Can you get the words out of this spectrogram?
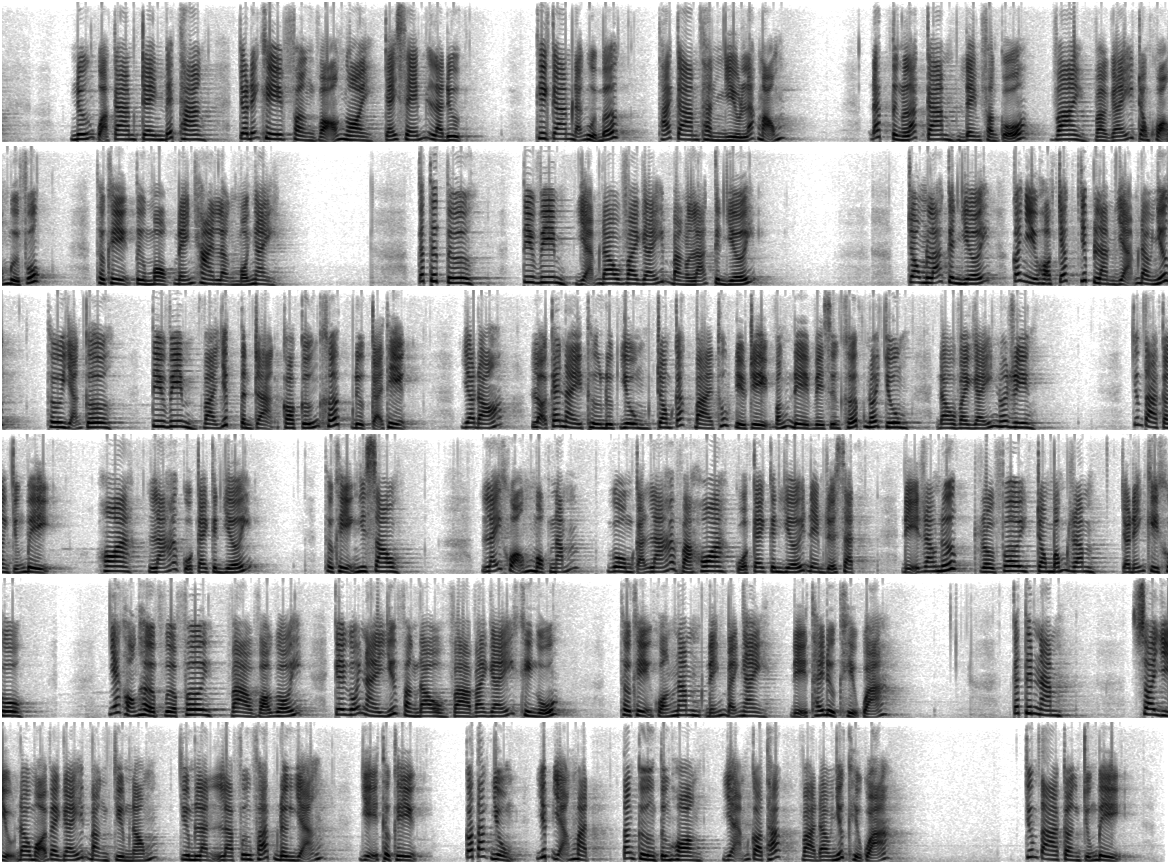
Nướng quả cam trên bếp than cho đến khi phần vỏ ngòi cháy xém là được. Khi cam đã nguội bớt, thái cam thành nhiều lát mỏng. Đắp từng lát cam lên phần cổ, vai và gáy trong khoảng 10 phút. Thực hiện từ 1 đến 2 lần mỗi ngày. Cách thứ tư, tiêu viêm giảm đau vai gáy bằng lá kinh giới. Trong lá kinh giới có nhiều hoạt chất giúp làm giảm đau nhức, thư giãn cơ, tiêu viêm và giúp tình trạng co cứng khớp được cải thiện. Do đó, Loại cây này thường được dùng trong các bài thuốc điều trị vấn đề về xương khớp nói chung, đầu vai gáy nói riêng. Chúng ta cần chuẩn bị hoa, lá của cây kinh giới. Thực hiện như sau. Lấy khoảng một nắm, gồm cả lá và hoa của cây kinh giới đem rửa sạch, để rau nước rồi phơi trong bóng râm cho đến khi khô. Nhát hỗn hợp vừa phơi vào vỏ gối, cây gối này dưới phần đầu và vai gáy khi ngủ. Thực hiện khoảng 5 đến 7 ngày để thấy được hiệu quả. Cách thứ năm, xoa dịu đau mỏi vai gáy bằng chườm nóng. Chườm lạnh là phương pháp đơn giản, dễ thực hiện, có tác dụng giúp giãn mạch, tăng cường tuần hoàn, giảm co thắt và đau nhức hiệu quả. Chúng ta cần chuẩn bị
